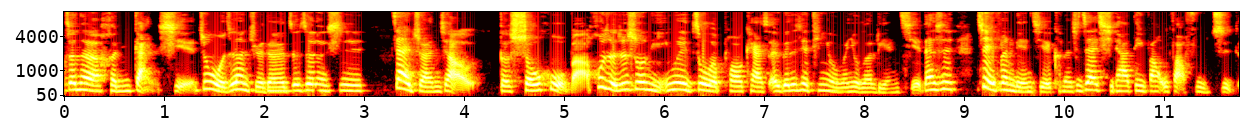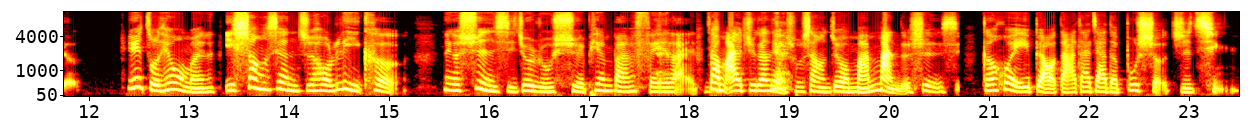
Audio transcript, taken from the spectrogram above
真的很感谢，就我真的觉得这真的是在转角的收获吧，或者是说你因为做了 podcast 而跟这些听友们有了连接，但是这份连接可能是在其他地方无法复制的。因为昨天我们一上线之后，立刻。那个讯息就如雪片般飞来，在我们 IG 跟脸书上就有满满的讯息，跟会议表达大家的不舍之情。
